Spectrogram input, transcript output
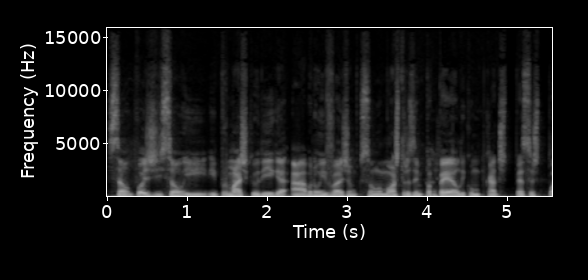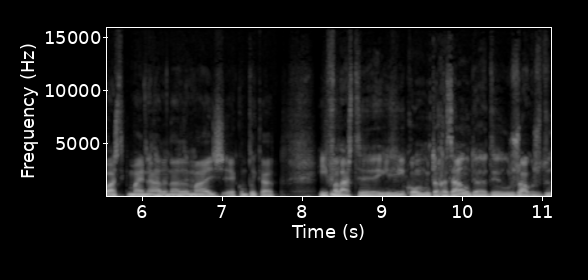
são, pois, e, são, e, e por mais que eu diga, abram e vejam que são amostras em papel e com bocados de peças de plástico, mais nada, Exatamente, nada exatamente. mais, é complicado. E falaste, e, com muita razão, de, de os jogos do.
